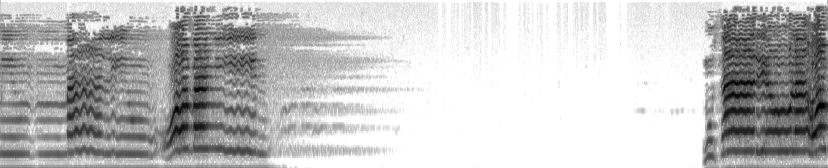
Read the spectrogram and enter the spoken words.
من مال وبنين. نسارع لهم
